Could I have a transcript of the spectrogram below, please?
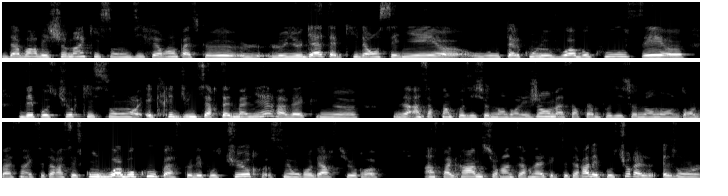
d'avoir des chemins qui sont différents parce que le, yoga tel qu'il est enseigné euh, ou tel qu'on le voit beaucoup, c'est euh, des postures qui sont écrites d'une certaine manière avec une, un certain positionnement dans les jambes, un certain positionnement dans, le bassin, etc. C'est ce qu'on voit beaucoup parce que les postures, si on regarde sur euh, Instagram, sur Internet, etc., les postures, elles, elles ont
